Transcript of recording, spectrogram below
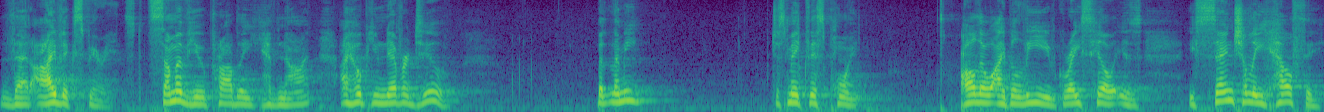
that I've experienced. Some of you probably have not. I hope you never do. But let me just make this point. Although I believe Grace Hill is essentially healthy,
